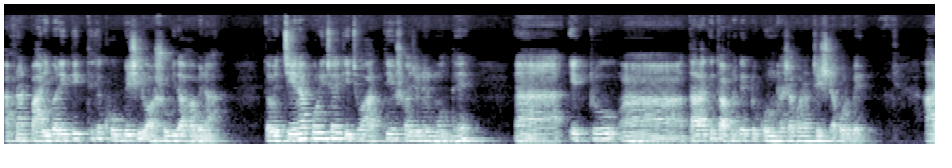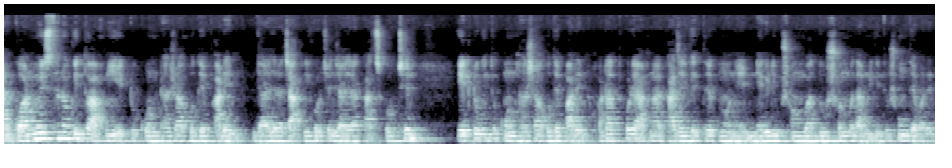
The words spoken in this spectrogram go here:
আপনার পারিবারিক দিক থেকে খুব বেশি অসুবিধা হবে না। তবে চেনা পরিচয় কিছু আত্মীয় স্বজনের মধ্যে একটু তারা কিন্তু আপনাকে একটু কোণঠাসা করার চেষ্টা করবে। আর কর্মস্থানেও কিন্তু আপনি একটু কোণঠাসা হতে পারেন। যারা যারা চাকরি করছেন, যারা যারা কাজ করছেন, একটু কিন্তু কোণঠাসা হতে পারেন। হঠাৎ করে আপনার কাজের ক্ষেত্রে কোনো নেগেটিভ সংবাদ, দুঃসংবাদ আপনি কিন্তু শুনতে পারেন।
